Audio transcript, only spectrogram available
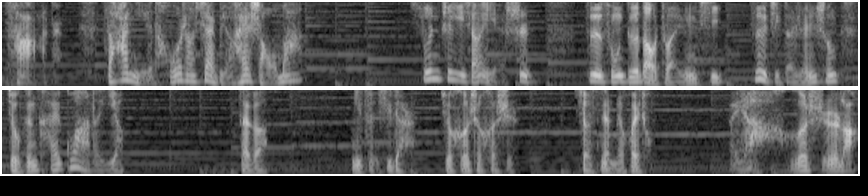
擦的，砸你头上馅饼还少吗？孙志一想也是，自从得到转运器，自己的人生就跟开挂了一样。蔡哥，你仔细点去核实核实，小心点没坏处。哎呀，核实了，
